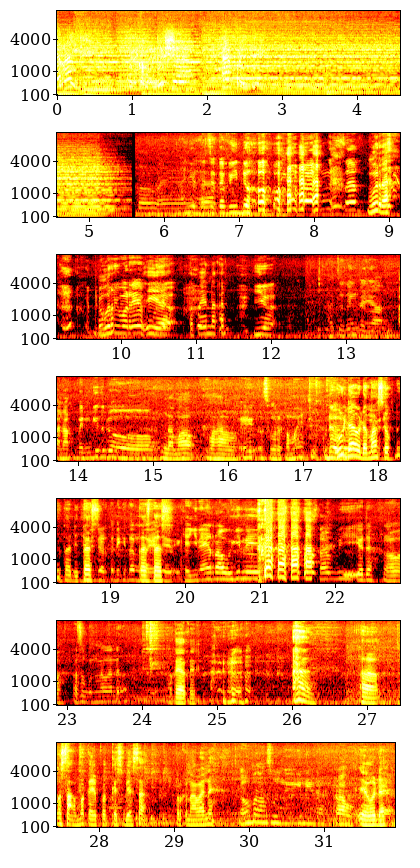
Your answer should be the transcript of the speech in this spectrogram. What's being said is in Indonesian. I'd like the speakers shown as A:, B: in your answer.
A: Rating, recommendation, everything.
B: Video
C: Murah.
B: Ribu
C: Iya, tapi enak kan?
B: Iya yang kayak anak band gitu dong
C: Nggak mau mahal.
B: Eh langsung rekam aja cu
C: Udah, udah, masuk dari tadi tes.
B: Dari tadi kita
C: Tes, tes.
B: kayak- Kayak gini aja raw gini Sabi Yaudah gak apa Langsung kenalan dah
C: Oke, oke. Eh, sama kayak podcast biasa perkenalannya.
B: Gak apa langsung gini udah Raw
C: Ya udah.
